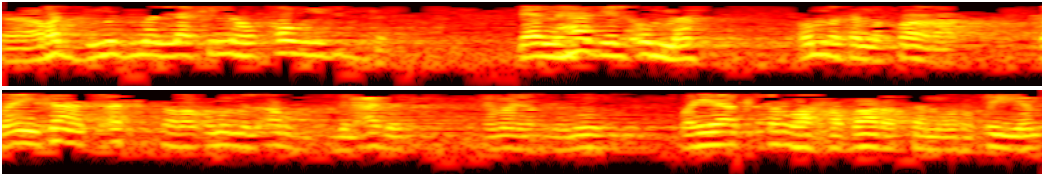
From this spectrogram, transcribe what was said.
آه، رد مجمل لكنه قوي جدا. لأن هذه الأمة أمة النصارى وإن كانت أكثر امم الأرض بالعدد كما يقولون وهي أكثرها حضارة ورقيا.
